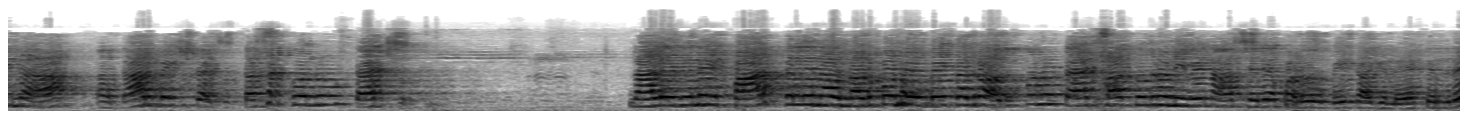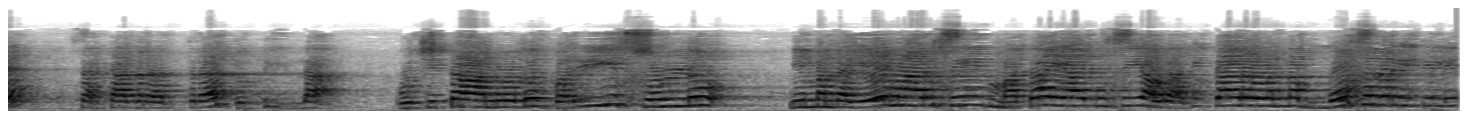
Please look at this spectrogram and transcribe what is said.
ದಿನ ಗಾರ್ಬೇಜ್ ಟ್ಯಾಕ್ಸ್ ಕಸಕ್ಕೂ ಟ್ಯಾಕ್ಸ್ ನಾಳೆ ದಿನ ಪಾರ್ಕ್ ಅಲ್ಲಿ ನಾವು ನಡ್ಕೊಂಡು ಹೋಗ್ಬೇಕಾದ್ರೆ ಅದಕ್ಕೂ ಟ್ಯಾಕ್ಸ್ ಹಾಕಿದ್ರು ನೀವೇನು ಆಶ್ಚರ್ಯ ಪಡೋದು ಬೇಕಾಗಿಲ್ಲ ಯಾಕಂದ್ರೆ ಸರ್ಕಾರದ ಹತ್ರ ದುಡ್ಡು ಇಲ್ಲ ಉಚಿತ ಅನ್ನೋದು ಬರೀ ಸುಳ್ಳು. ನಿಮ್ಮನ್ನ ಏಮಾರಿಸಿ, ಮತ ಯಾಚಿಸಿ, ಅವರ ಅಧಿಕಾರವನ್ನ ಮೋಸದ ರೀತಿಯಲ್ಲಿ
